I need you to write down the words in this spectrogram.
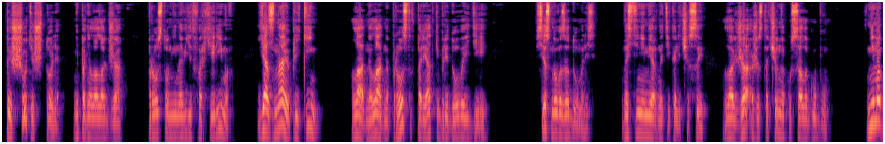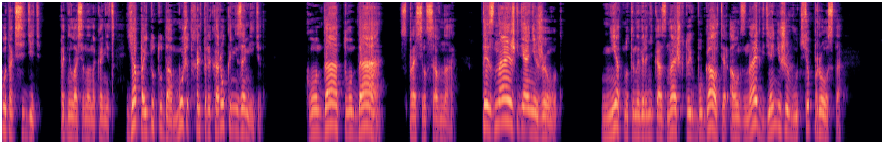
«Ты шутишь, что ли?» – не поняла Ладжа. «Просто он ненавидит фархеримов, я знаю, прикинь. Ладно, ладно, просто в порядке бредовой идеи. Все снова задумались. На стене мерно тикали часы, Ладжа ожесточенно кусала губу. «Не могу так сидеть», – поднялась она наконец. «Я пойду туда, может, Хальтрекорока не заметит». «Куда туда?» – спросил Савнар. «Ты знаешь, где они живут?» «Нет, но ты наверняка знаешь, кто их бухгалтер, а он знает, где они живут. Все просто.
